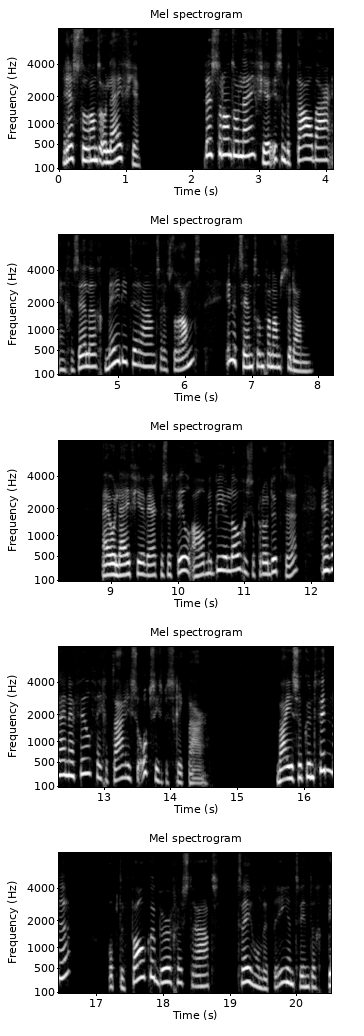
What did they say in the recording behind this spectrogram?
Restaurant Olijfje. Restaurant Olijfje is een betaalbaar en gezellig mediterraans restaurant in het centrum van Amsterdam. Bij Olijfje werken ze veelal met biologische producten en zijn er veel vegetarische opties beschikbaar. Waar je ze kunt vinden? Op de Valkenburgerstraat 223D.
